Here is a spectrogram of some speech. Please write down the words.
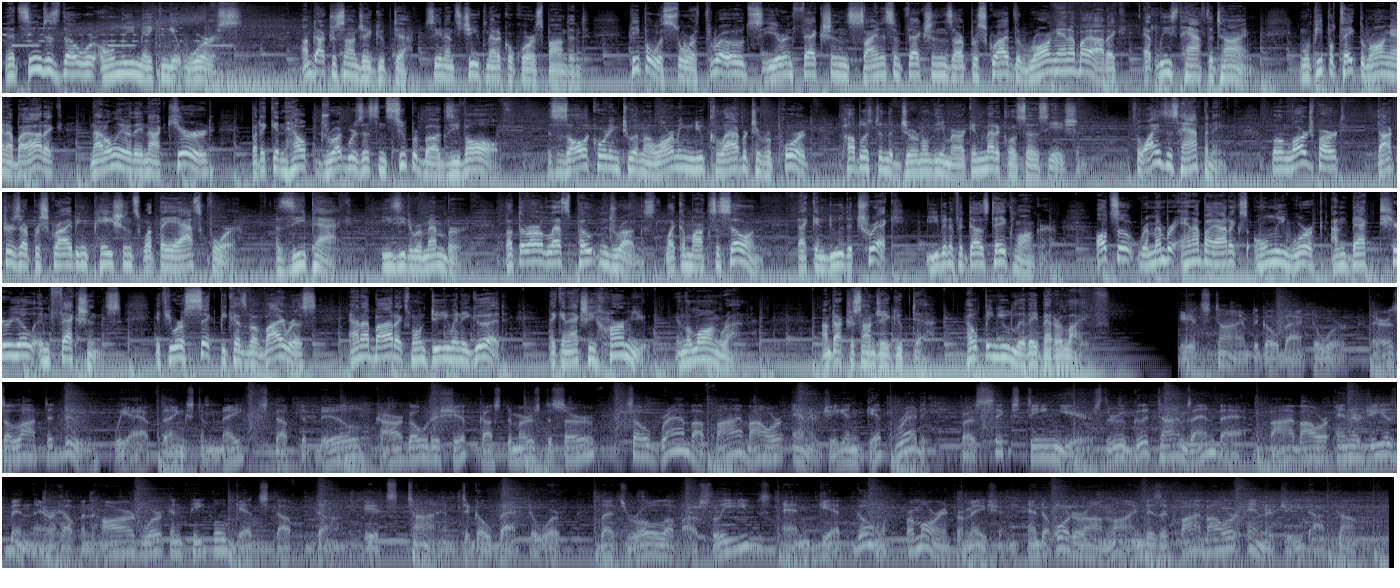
and it seems as though we're only making it worse. I'm Dr. Sanjay Gupta, CNN's chief medical correspondent. People with sore throats, ear infections, sinus infections are prescribed the wrong antibiotic at least half the time. And when people take the wrong antibiotic, not only are they not cured, but it can help drug resistant superbugs evolve. This is all according to an alarming new collaborative report published in the Journal of the American Medical Association. So, why is this happening? Well, in large part, doctors are prescribing patients what they ask for a Z-Pak, easy to remember. But there are less potent drugs, like amoxicillin, that can do the trick, even if it does take longer. Also, remember antibiotics only work on bacterial infections. If you are sick because of a virus, antibiotics won't do you any good. They can actually harm you in the long run. I'm Dr. Sanjay Gupta, helping you live a better life. It's time to go back to work. There's a lot to do. We have things to make, stuff to build, cargo to ship, customers to serve. So grab a five hour energy and get ready. For 16 years, through good times and bad, 5 Hour Energy has been there helping hard working people get stuff done. It's time to go back to work. Let's roll up our sleeves and get going. For more information and to order online, visit 5hourenergy.com.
